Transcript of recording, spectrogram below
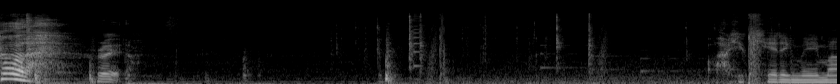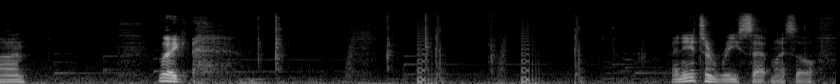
right. Are you kidding me, man? Like... I need to reset myself.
